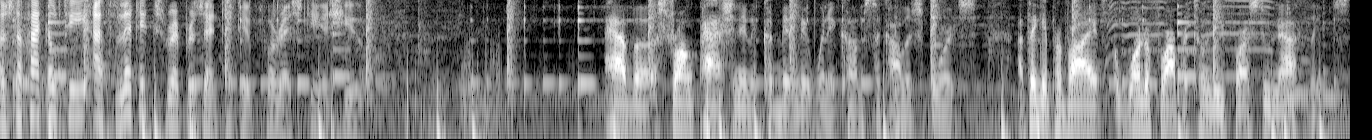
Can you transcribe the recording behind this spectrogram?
as the faculty athletics representative for SDSU. Have a strong passion and a commitment when it comes to college sports. I think it provides a wonderful opportunity for our student athletes.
